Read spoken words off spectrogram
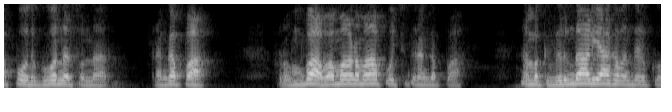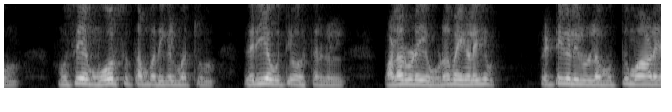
அப்போது குவர்னர் சொன்னார் ரங்கப்பா ரொம்ப அவமானமாக போச்சுது ரங்கப்பா. நமக்கு விருந்தாளியாக வந்திருக்கும் முசே மோர்சு தம்பதிகள் மற்றும் பெரிய உத்தியோகஸ்தர்கள் பலருடைய உடைமைகளையும் பெட்டிகளில் உள்ள முத்து மாலை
